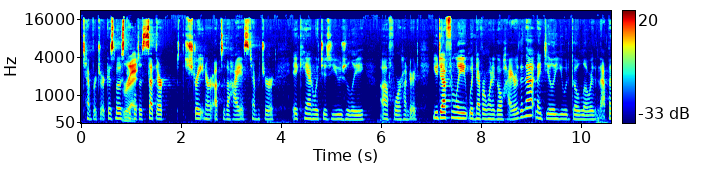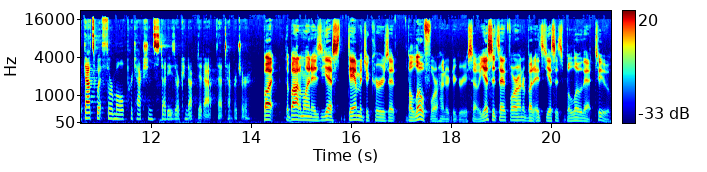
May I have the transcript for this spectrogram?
temperature because most people just set their straightener up to the highest temperature it can, which is usually uh, 400. You definitely would never want to go higher than that, and ideally you would go lower than that. But that's what thermal protection studies are conducted at that temperature. But the bottom line is yes, damage occurs at below 400 degrees. So yes, it's at 400, but it's yes, it's below that too.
